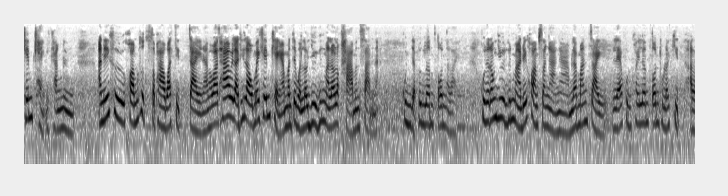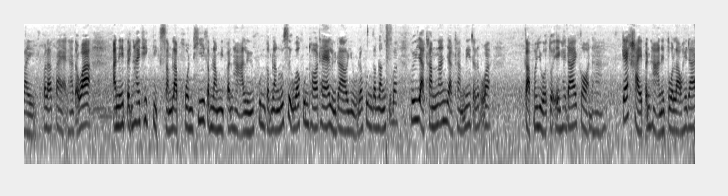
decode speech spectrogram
เข้มแข็งอีกครั้งหนึ่ง อันนี้คือความรู้สึกสภาวะจิตใจนะ เพราะว่าถ้าเวลาที่เราไม่เข้มแข็งมันจะเหมือนเรายืนขึ้นมาแล้วราขามันสั่นอะ คุณอย่าเพิ่งเริ่มต้นอะไร คุณจะต้องยืนขึ้นมาด้วยความสง่างามและมั่นใจ แล้วคุณค่อยเริ่มต้นธุรกิจอะไรก็แล้วแต่นะ แต่ว่าอันนี้เป็นให้เทคนิคสำหรับคนที่กำลังมีปัญหา หรือคุณกำลังรู้สึกว่าคุณท้อแท้หรือดาวอยู่ แล้วคุณกำลังคิดว่าเฮ้ยอยากทำนั่นอยากทำนี่แต่แล้วบอกว่ากลับมาอยู่กับตัวเองให้ได้ก่อนนะคะแก้ไขปัญหาในตัวเราให้ได้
